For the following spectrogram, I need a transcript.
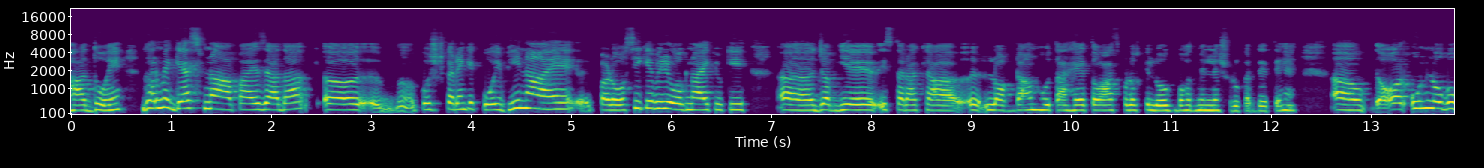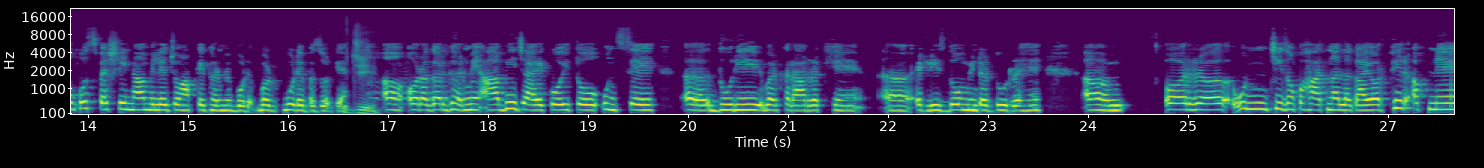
हाथ धोएँ। घर में गेस्ट ना आ पाए ज़्यादा कोशिश करें कि कोई भी ना आए पड़ोसी के भी लोग ना आए क्योंकि जब ये इस तरह का लॉकडाउन होता है तो आस पड़ोस के लोग बहुत मिलने शुरू कर देते हैं। और उन लोगों को स्पेशली ना मिले जो आपके घर में बूढ़े बुज़ुर्ग हैं। और अगर घर में आ भी जाए कोई तो उनसे दूरी बरकरार रखें एटलीस्ट दो मीटर दूर रहें। और उन चीज़ों को हाथ ना लगाए और फिर अपने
